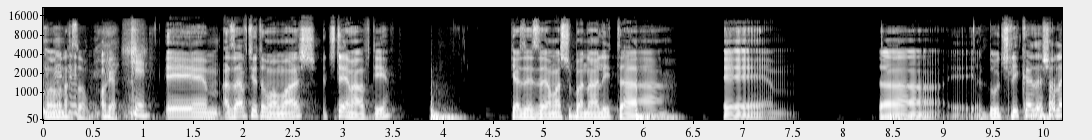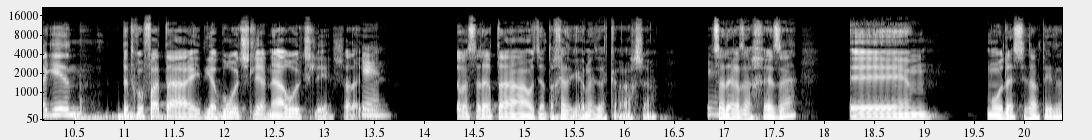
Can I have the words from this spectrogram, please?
בואו נחזור. אוקיי. כן. אמ, אז אהבתי אותו ממש, את שתיהם אהבתי. כי זה, זה ממש בנה לי את ה... אמ, את הילדות שלי כזה, אפשר להגיד. את תקופת ההתגברות שלי, הנערות שלי, אפשר להגיד. כן. טוב, נסדר את האוזניות אחרי זה, גם לי זה קרה עכשיו. כן. נסדר את זה אחרי זה. אמ, מעולה, סידרתי את זה?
